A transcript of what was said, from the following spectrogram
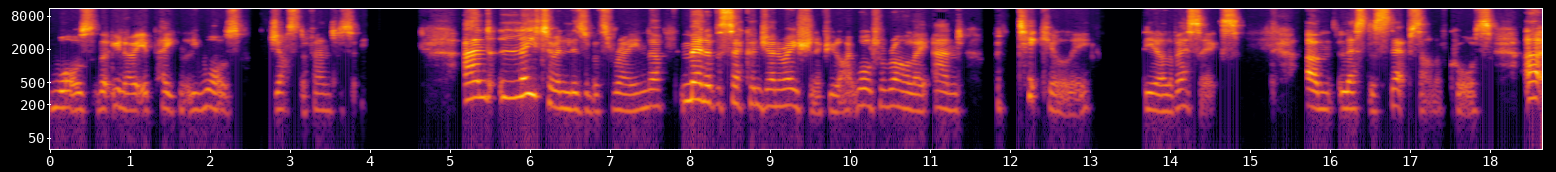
was that, you know, it patently was just a fantasy. And later in Elizabeth's reign, the men of the second generation, if you like, Walter Raleigh and particularly the Earl of Essex, um, Leicester's stepson, of course, uh,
